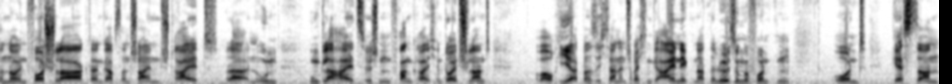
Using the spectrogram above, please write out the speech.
einen neuen Vorschlag, dann gab es anscheinend Streit oder eine Un Unklarheit zwischen Frankreich und Deutschland. Aber auch hier hat man sich dann entsprechend geeinigt und hat eine Lösung gefunden. Und gestern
